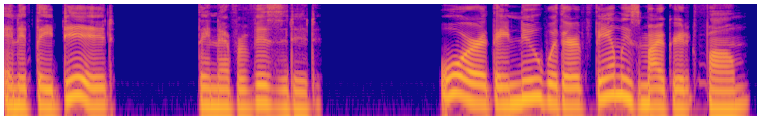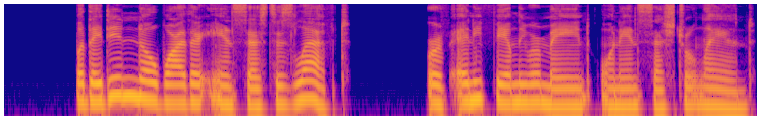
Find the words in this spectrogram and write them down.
and if they did, they never visited. Or they knew where their families migrated from, but they didn't know why their ancestors left or if any family remained on ancestral land.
